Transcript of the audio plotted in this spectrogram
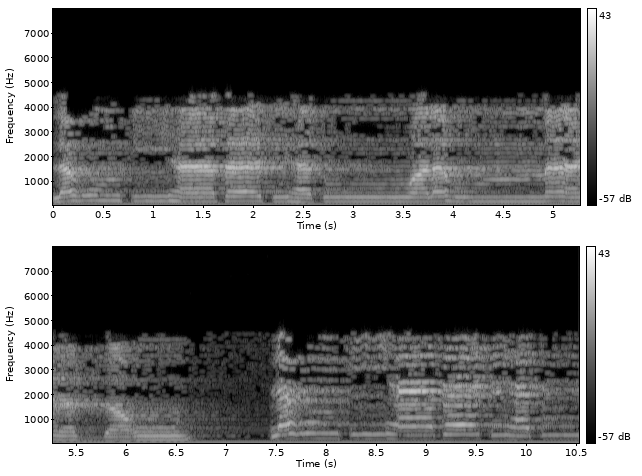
لَهُمْ فِيهَا فَاكِهَةٌ وَلَهُم مَّا يَدَّعُونَ. لَهُمْ فِيهَا فَاكِهَةٌ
